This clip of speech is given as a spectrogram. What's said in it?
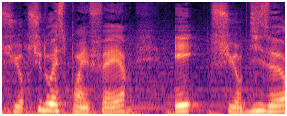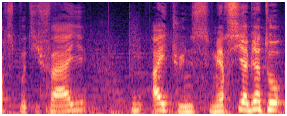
sur sudouest.fr et sur Deezer, Spotify ou iTunes. Merci, à bientôt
